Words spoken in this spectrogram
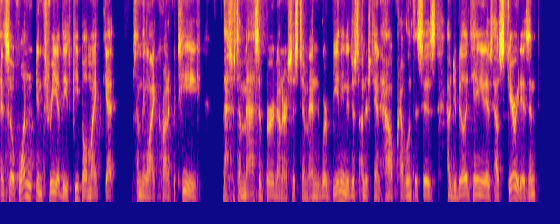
and so if one in three of these people might get something like chronic fatigue, that's just a massive burden on our system. And we're beginning to just understand how prevalent this is, how debilitating it is, how scary it is. And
